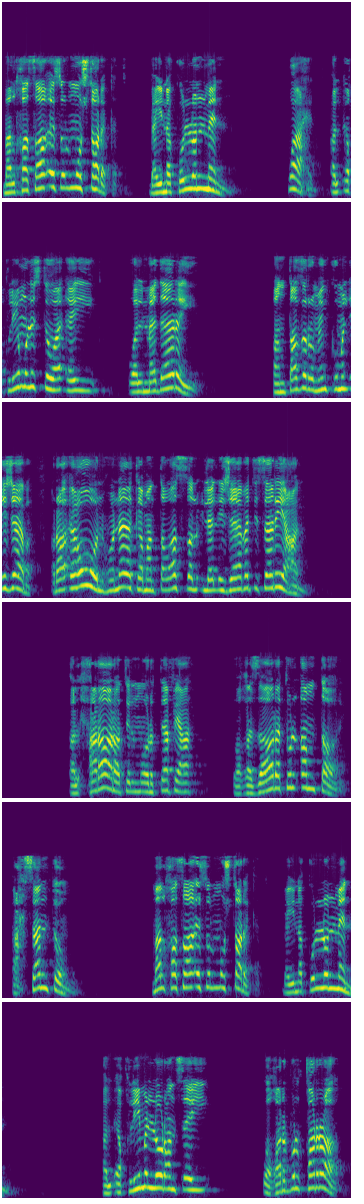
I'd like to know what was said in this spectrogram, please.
ما الخصائص المشتركة بين كل من؟ واحد الإقليم الاستوائي والمداري. أنتظر منكم الإجابة. رائعون هناك من توصل إلى الإجابة سريعا. الحرارة المرتفعة وغزارة الأمطار. أحسنتم. ما الخصائص المشتركة بين كل من؟ الإقليم اللورنسي وغرب القارات.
